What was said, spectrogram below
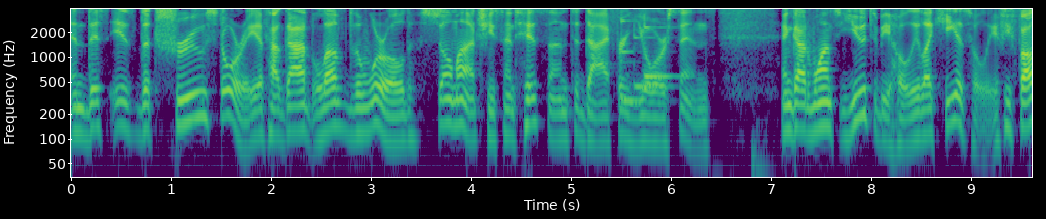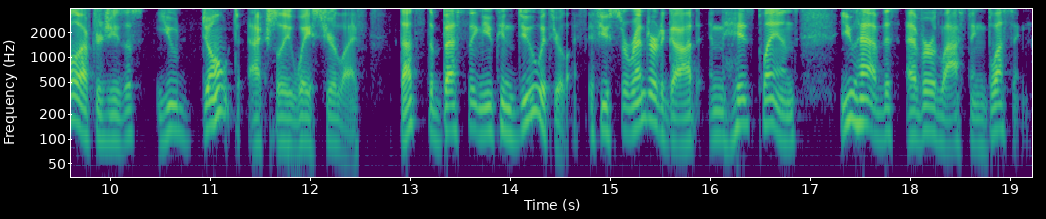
And this is the true story of how God loved the world so much, he sent his son to die for your sins. And God wants you to be holy like he is holy. If you follow after Jesus, you don't actually waste your life. That's the best thing you can do with your life. If you surrender to God and His plans, you have this everlasting blessing.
